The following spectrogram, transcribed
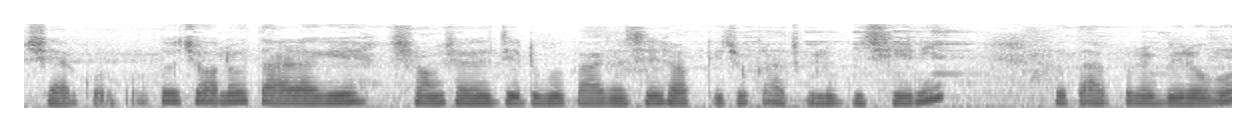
শেয়ার করব। তো চলো, তার আগে সংসারের যেটুকু কাজ আছে সব কিছু কাজগুলো গুছিয়ে নিই। তো তারপরে বেরোবো।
